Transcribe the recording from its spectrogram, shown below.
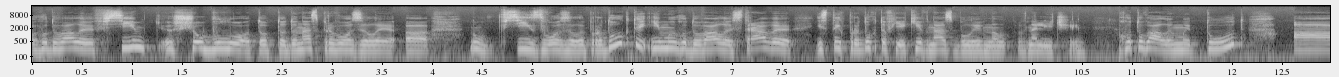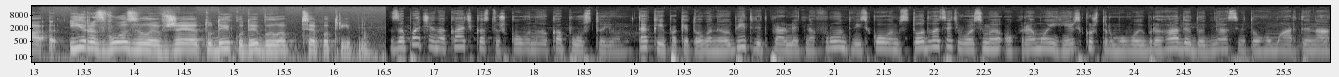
годували всім, що було. Тобто до нас привозили, е, ну всі звозили продукти, і ми годували страви із тих продуктів, які в нас були в налічі. Готували ми тут, а і розвозили вже туди, куди було це потрібно. Запечена качка з тушкованою капустою. Такий пакетований обід відправлять на фронт військовим 128-ї окремої гірсько-штурмової бригади до Дня Святого Мартина.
